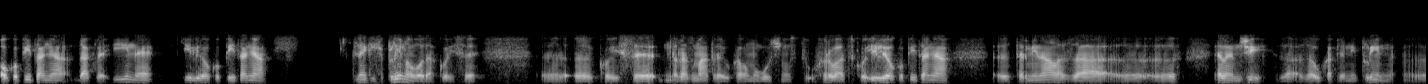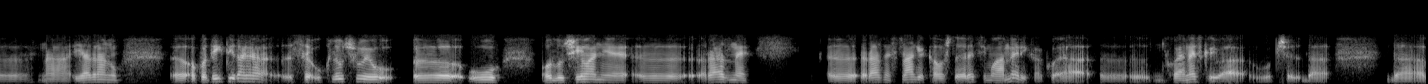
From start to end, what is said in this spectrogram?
oko pitanja, dakle, INE ili oko pitanja nekih plinovoda koji se, e, e koji se razmatraju kao mogućnost u Hrvatskoj ili oko pitanja e, terminala za e, LNG, za, za ukapljeni plin na Jadranu. Oko tih pitanja se uključuju u odlučivanje razne E, razne snage kao što je recimo Amerika koja, e, koja ne skriva uopće da, da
